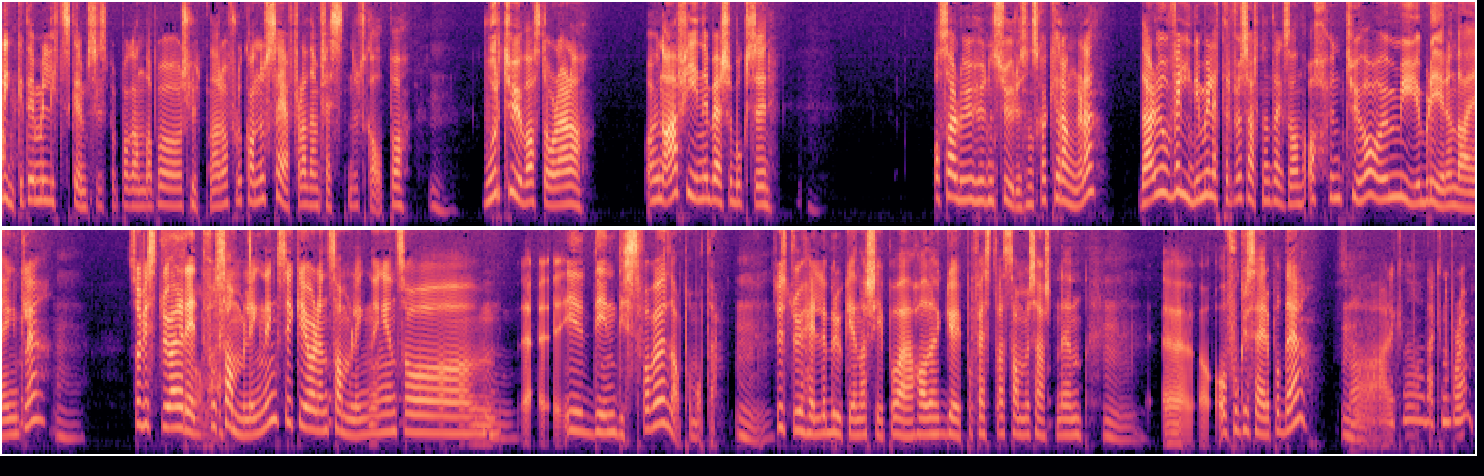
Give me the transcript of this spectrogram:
Klinke til med litt skremselspropaganda på slutten her òg, for du kan jo se for deg den festen du skal på. Mm. Hvor Tuva står der, da. Og hun er fin i beige bukser. Og så er du hun sure som skal krangle. Da er det jo veldig mye lettere for kjæresten å tenke sånn åh, hun Tuva var jo mye blidere enn deg, egentlig. Mm. Så hvis du er redd for sammenligning, så ikke gjør den sammenligningen så Mm. eh, i din disfavør, da, på en måte. Mm. Så hvis du heller bruker energi på å ha det gøy på fest, være sammen med kjæresten din, Mm. eh, og fokusere på det, så Mm. er det, ikke noe, det er ikke noe problem.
